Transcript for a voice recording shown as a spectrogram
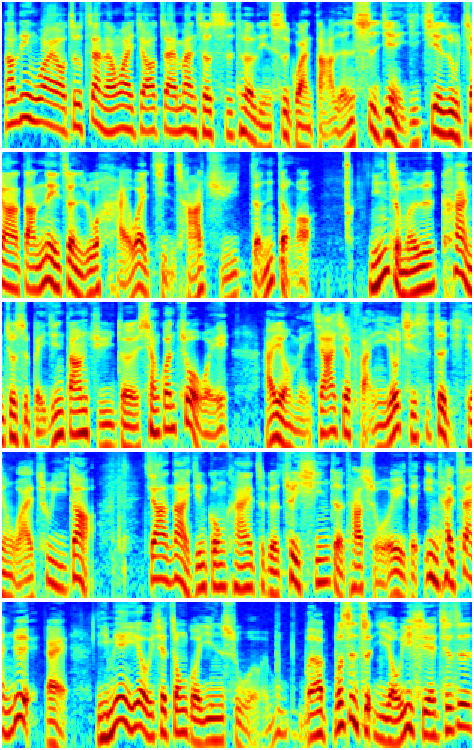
那另外哦，这个战狼外交在曼彻斯特领事馆打人事件，以及介入加拿大内政，如海外警察局等等哦。您怎么看？就是北京当局的相关作为，还有美加一些反应，尤其是这几天，我还注意到加拿大已经公开这个最新的他所谓的印太战略，哎，里面也有一些中国因素，不呃不是只有一些，其实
